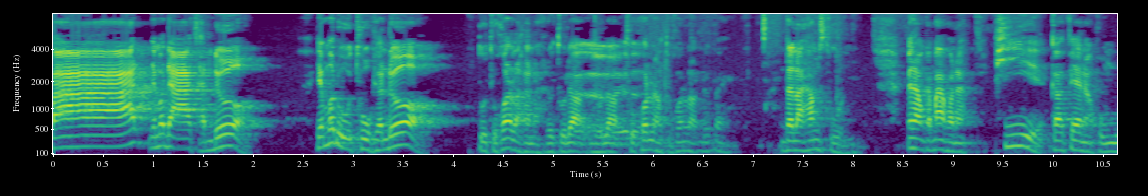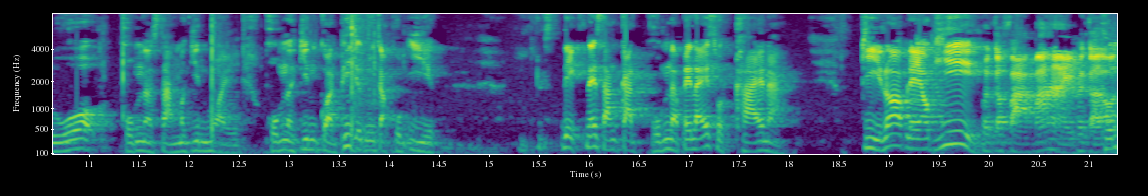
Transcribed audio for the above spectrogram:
ปาด อย่ามาด่าฉันเด้ออย่ามาดูถูกฉันเด้อดูถูกคนละขนาดดูถูกแล้วดูถูกแล้วถูกคนละถูกคนละด้วยไปดาราห้ามศูนย์ไม่ทำกันบ้านพอนะพี่กาแฟน่ะผมรู้ ผมน่ะสั่งมากินบ่อย ผมน่ะกินก่อนพี่จะดูจากผมอีก เด็กในสังกัดผมน่ะไปไลฟ์สดขายน่ะ กี่รอบแล้วพี่เพิ่นก็ฝากมาให้เพิ่นก็ผม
